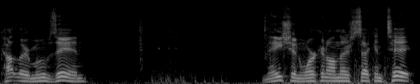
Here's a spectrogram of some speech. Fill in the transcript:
Cutler moves in. Nation working on their second tick.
